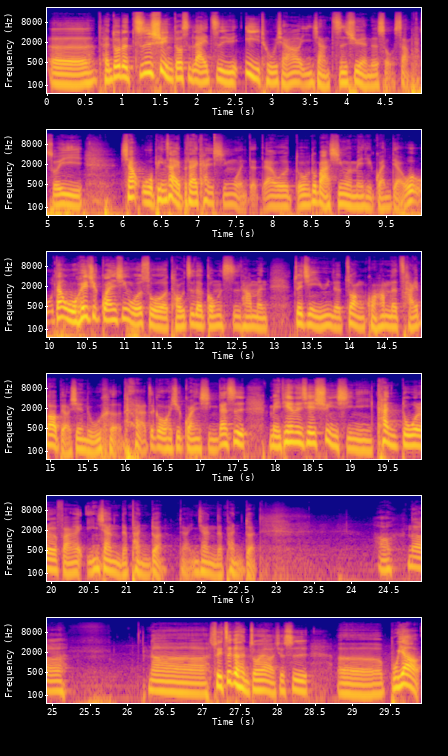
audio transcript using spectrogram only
呃，很多的资讯都是来自于意图想要影响资讯人的手上，所以。像我平常也不太看新闻的，但我我都把新闻媒体关掉。我但我会去关心我所投资的公司，他们最近营运的状况，他们的财报表现如何 的，这个我会去关心。但是每天那些讯息你看多了，反而影响你的判断，对，影响你的判断。好，那那所以这个很重要，就是呃，不要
